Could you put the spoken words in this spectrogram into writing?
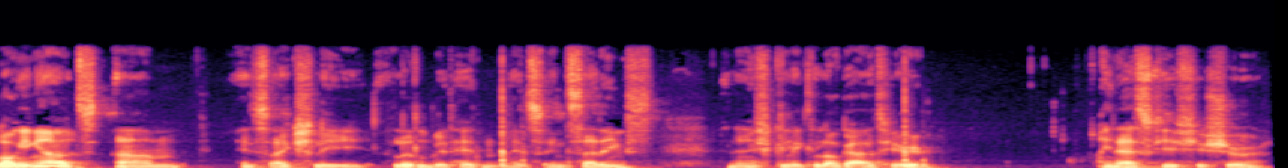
Logging out um, is actually a little bit hidden. It's in settings and then if you click log out here, it asks you if you're sure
